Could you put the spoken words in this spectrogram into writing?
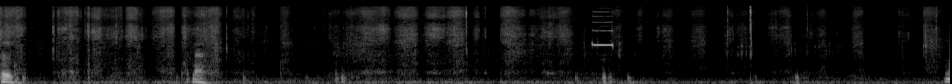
thử. Nào. Ừ.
